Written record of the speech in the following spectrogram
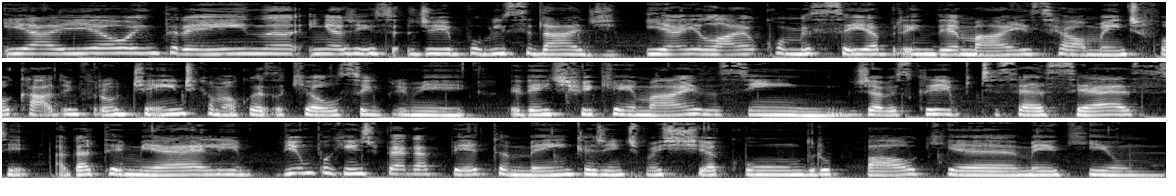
E aí eu entrei na, em agência de publicidade. E aí lá eu comecei a aprender mais, realmente focado em front-end, que é uma coisa que eu sempre me identifiquei mais, assim, JavaScript, CSS, HTML. Vi um pouquinho de PHP também, que a gente mexia com Drupal, que é meio que um.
